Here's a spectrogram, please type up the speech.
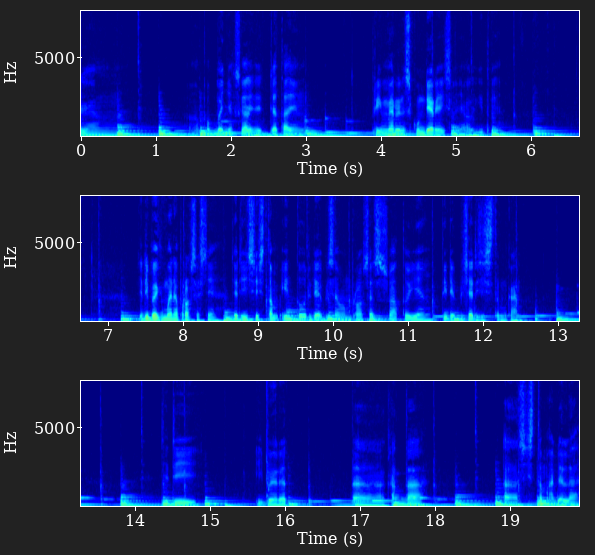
yang apa banyak sekali data yang primer dan sekunder ya istilahnya gitu ya. Jadi bagaimana prosesnya? Jadi sistem itu tidak bisa memproses sesuatu yang tidak bisa disistemkan. Jadi ibarat uh, kata uh, sistem adalah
